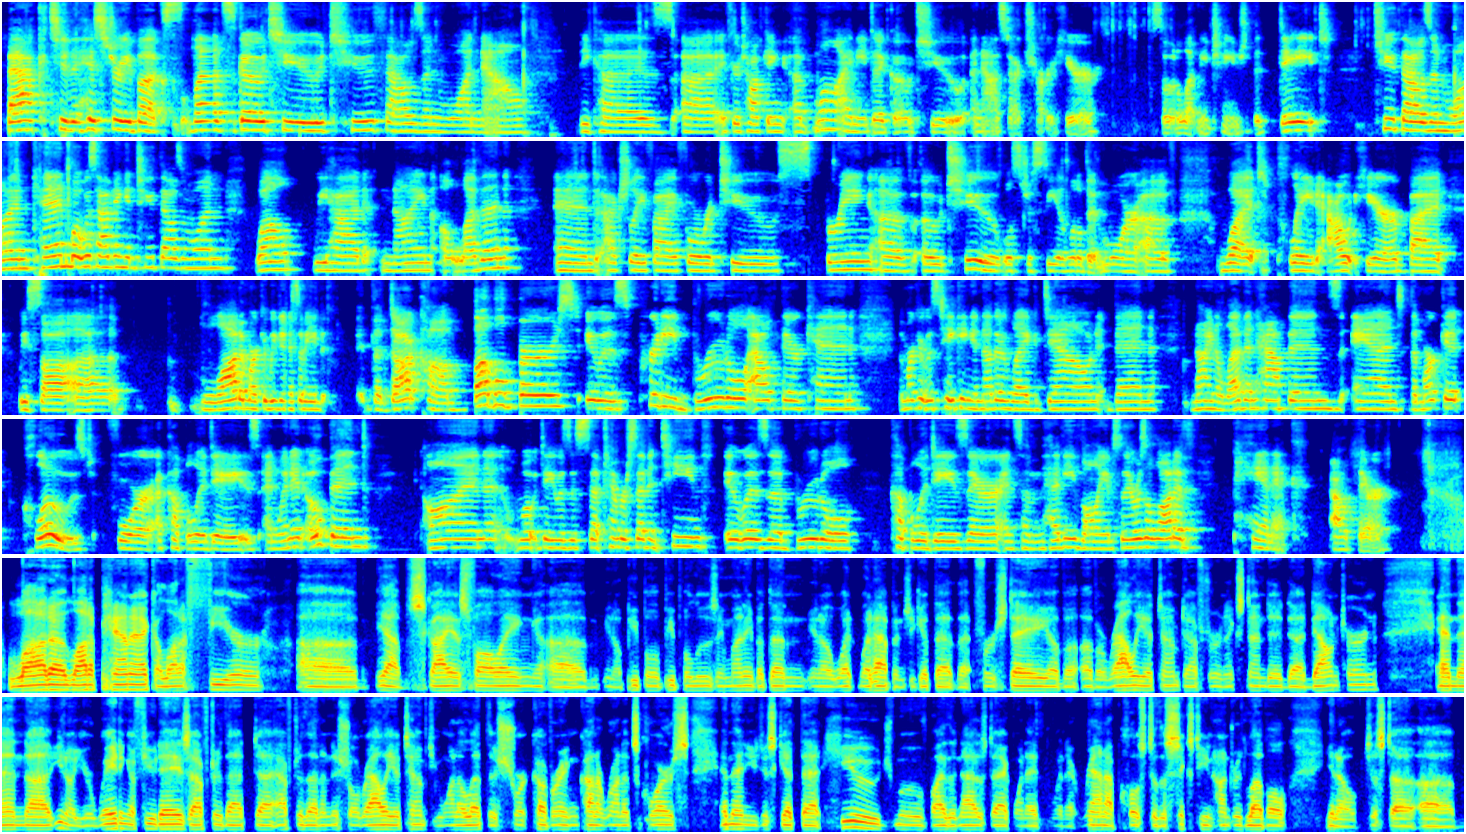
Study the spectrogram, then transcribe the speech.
back to the history books. Let's go to 2001 now, because uh, if you're talking, uh, well, I need to go to a NASDAQ chart here. So it'll let me change the date. 2001. Ken, what was happening in 2001? Well, we had 9 11. And actually, if I forward to spring of 02, we'll just see a little bit more of what played out here. But we saw a lot of market weakness. I mean, the dot com bubble burst. It was pretty brutal out there, Ken. The market was taking another leg down. Then 9 11 happens and the market closed for a couple of days. And when it opened on what day was this? September 17th, it was a brutal couple of days there and some heavy volume. So there was a lot of panic out there a lot of a lot of panic, a lot of fear. Uh, yeah, sky is falling. Uh, you know, people people losing money. But then you know what what happens? You get that that first day of a of a rally attempt after an extended uh, downturn, and then uh, you know you're waiting a few days after that uh, after that initial rally attempt. You want to let the short covering kind of run its course, and then you just get that huge move by the Nasdaq when it when it ran up close to the 1600 level. You know, just a, a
